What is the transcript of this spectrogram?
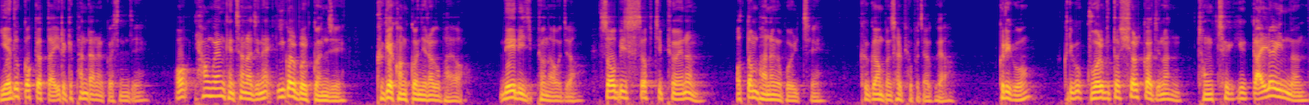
얘도 꺾였다 이렇게 판단할 것인지 어 향후엔 괜찮아지네 이걸 볼 건지 그게 관건이라고 봐요. 내일 이 지표 나오죠. 서비스업 지표에는 어떤 반응을 보일지 그거 한번 살펴보자고요. 그리고 그리고 9월부터 10월까지는 정책이 깔려 있는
